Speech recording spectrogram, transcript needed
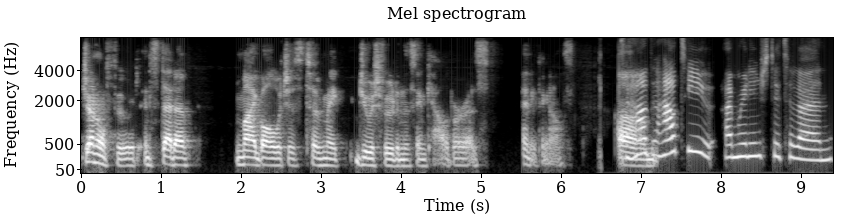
general food instead of my goal, which is to make Jewish food in the same caliber as anything else. So um, how how do you? I'm really interested to learn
